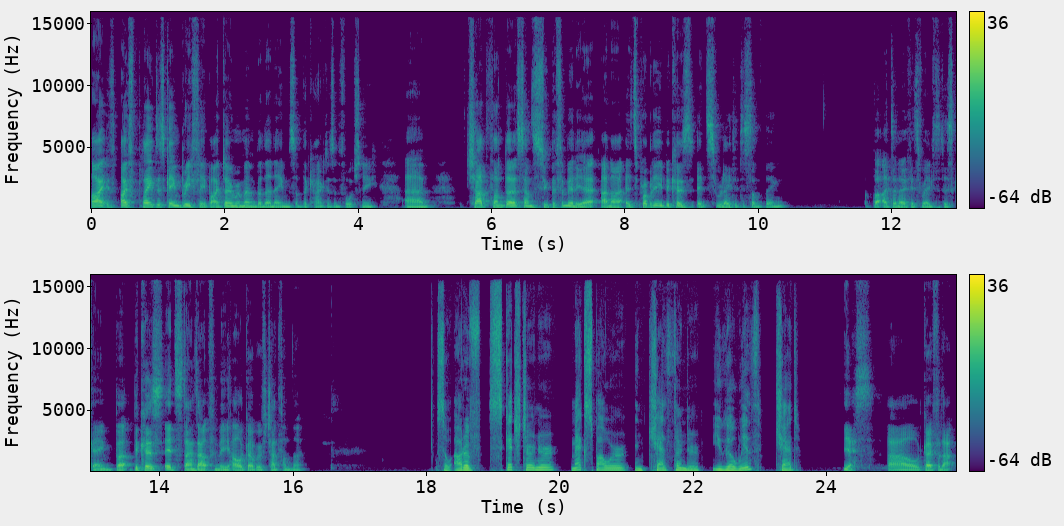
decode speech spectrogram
I've I've played this game briefly, but I don't remember the names of the characters, unfortunately. Um, Chad Thunder sounds super familiar, and I, it's probably because it's related to something. But I don't know if it's related to this game. But because it stands out for me, I'll go with Chad Thunder. So out of Sketch Turner, Max Power, and Chad Thunder, you go with Chad. Yes, I'll go for that.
